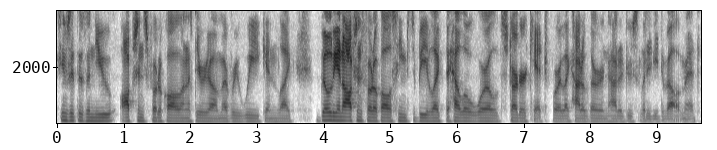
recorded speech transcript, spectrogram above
seems like there's a new options protocol on Ethereum every week, and like building an options protocol seems to be like the hello world starter kit for like how to learn how to do Solidity development.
